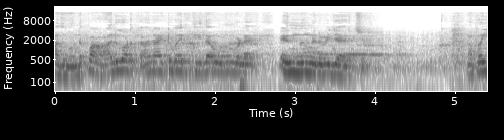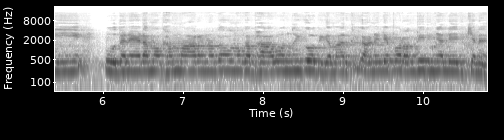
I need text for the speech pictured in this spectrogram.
അതുകൊണ്ട് പാൽ കൊടുക്കാനായിട്ട് വരുത്തിയതാവും ഇവിടെ എന്നിങ്ങനെ വിചാരിച്ചു. അപ്പോൾ ഈ പൂതനയുടെ മുഖം മാറണതോ മുഖഭാവം ഒന്നും ഈ ഗോപികമാർക്ക് കാണില്ല? പുറം തിരിഞ്ഞല്ലേ ഇരിക്കണേ?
